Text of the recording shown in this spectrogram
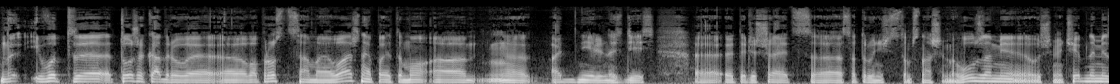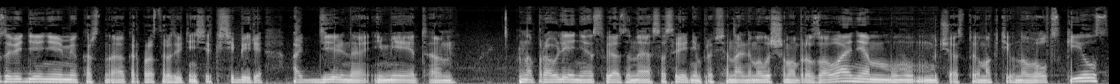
Ну, и вот э, тоже кадровый э, вопрос самое важное, поэтому э, отдельно здесь э, это решается сотрудничеством с нашими вузами, высшими учебными заведениями, корпорация развития Сибири отдельно имеет направление, связанное со средним профессиональным и высшим образованием. Мы участвуем активно в WorldSkills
